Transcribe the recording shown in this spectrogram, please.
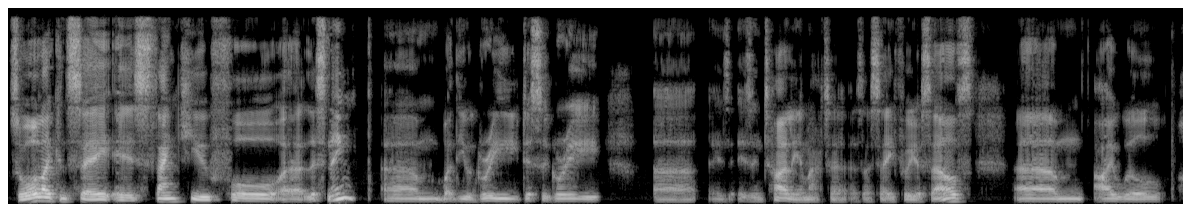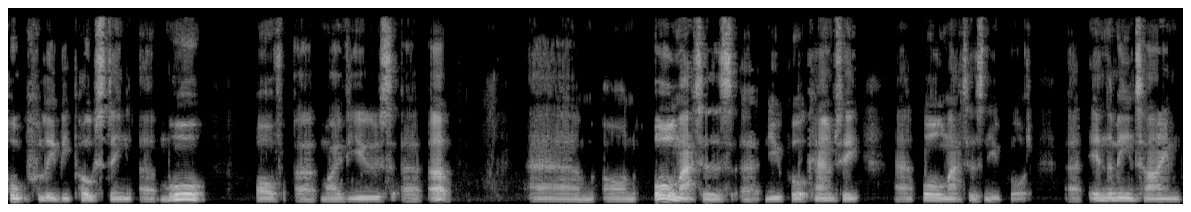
So all I can say is thank you for listening. Um, whether you agree, disagree, uh, is, is entirely a matter, as I say, for yourselves. Um, I will hopefully be posting uh, more of uh, my views up um, on all matters Newport County, all matters Newport. in the meantime,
